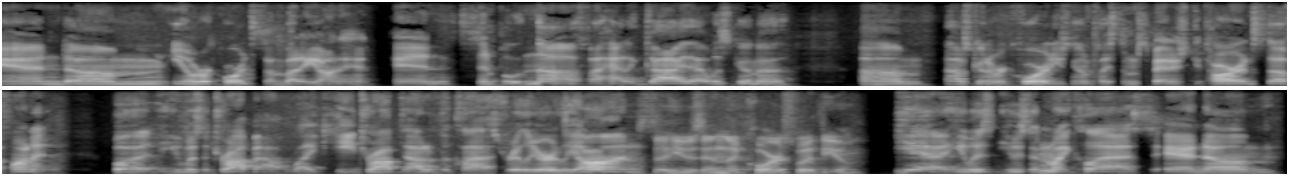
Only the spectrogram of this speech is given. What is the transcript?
and um, you know, record somebody on it. And simple enough, I had a guy that was gonna, um, I was gonna record. He was gonna play some Spanish guitar and stuff on it. But he was a dropout. Like he dropped out of the class really early on. so he was in the course with you. Yeah, he was he was in my class and um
